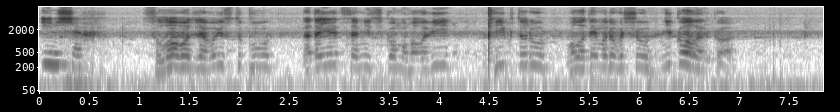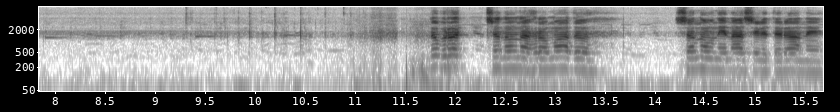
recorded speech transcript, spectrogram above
інших? Слово для виступу надається міському голові Віктору Володимировичу Ніколенко. Доброго дня, шановна громада, шановні наші ветерани.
